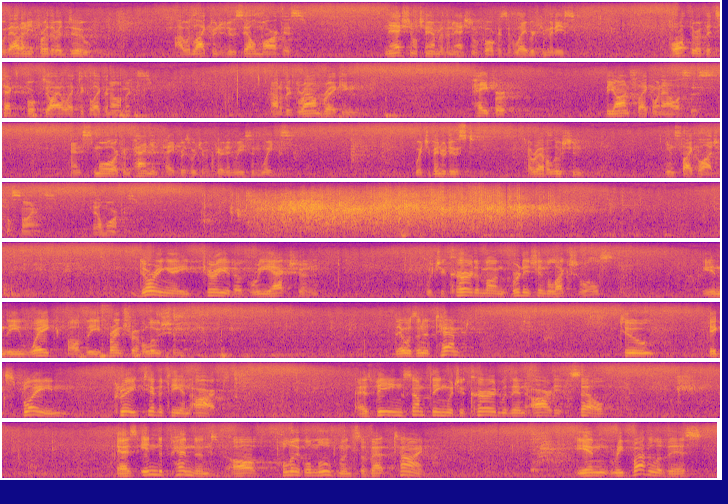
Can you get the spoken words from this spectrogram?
without any further ado, I would like to introduce L. Marcus, National Chairman of the National Caucus of Labor Committees, author of the textbook Dialectical Economics, out of the groundbreaking paper Beyond Psychoanalysis, and smaller companion papers which have appeared in recent weeks, which have introduced a revolution in psychological science. L. Marcus. During a period of reaction which occurred among British intellectuals in the wake of the French Revolution, there was an attempt to explain creativity in art as being something which occurred within art itself as independent of political movements of that time. In rebuttal of this,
